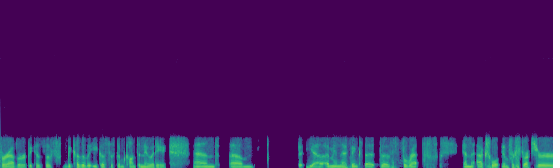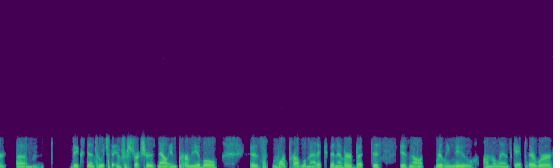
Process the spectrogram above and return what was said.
forever because of because of the ecosystem continuity and um, yeah i mean i think that the threats and the actual infrastructure, um, the extent to which the infrastructure is now impermeable, is more problematic than ever. But this is not really new on the landscape. There were,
